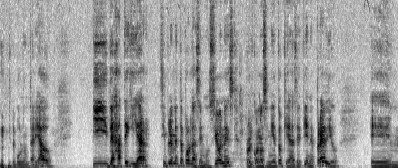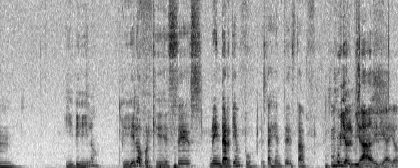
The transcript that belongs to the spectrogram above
el voluntariado. Y déjate guiar simplemente por las emociones, por el conocimiento que ya se tiene previo. Em, y vivilo, vivilo, porque es, es brindar tiempo. Esta gente está muy olvidada, diría yo.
